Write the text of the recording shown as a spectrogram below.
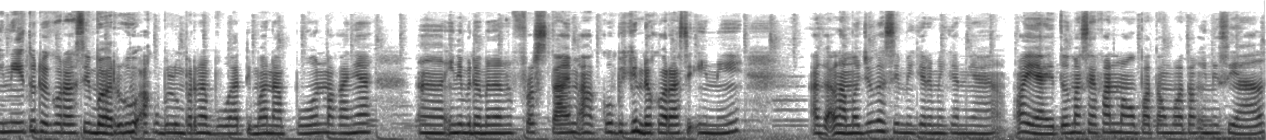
ini itu dekorasi baru aku belum pernah buat di mana pun. Makanya uh, ini benar-benar first time aku bikin dekorasi ini. Agak lama juga sih mikir-mikirnya. Oh ya itu Mas Evan mau potong-potong inisial.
